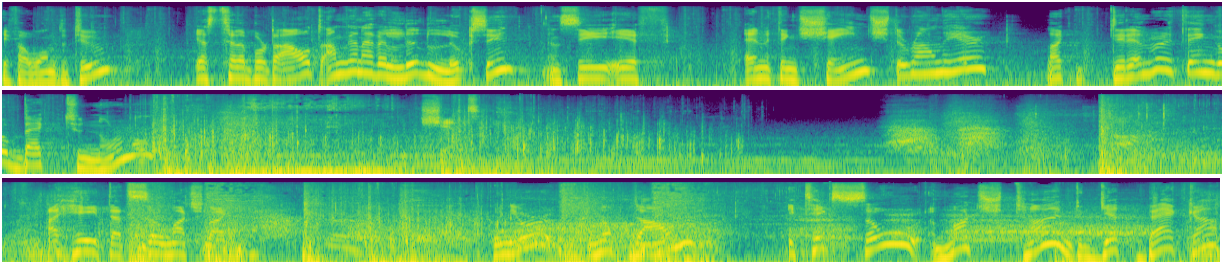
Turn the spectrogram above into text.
if I wanted to, just teleport out. I'm gonna have a little look-see and see if anything changed around here. Like, did everything go back to normal? Shit. I hate that so much, like... When you're knocked down, it takes so much time to get back up.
